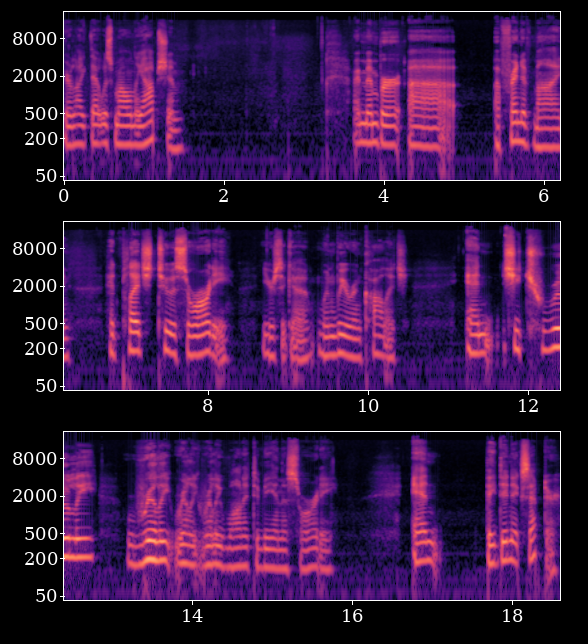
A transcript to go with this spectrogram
You're like, that was my only option. I remember uh, a friend of mine had pledged to a sorority years ago when we were in college. And she truly really, really, really wanted to be in the sorority. And they didn't accept her.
